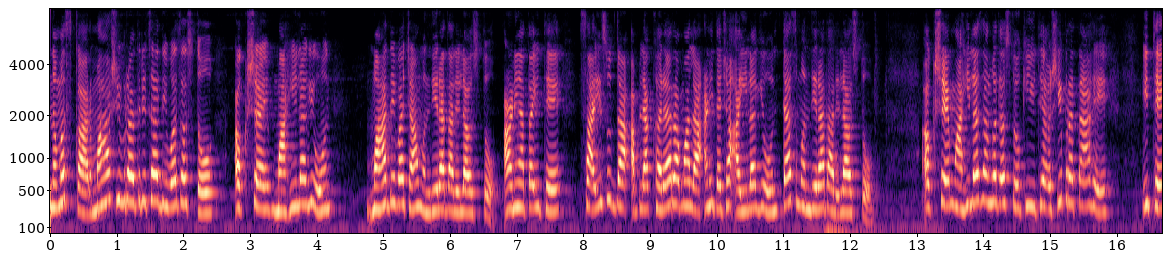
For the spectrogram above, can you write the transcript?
नमस्कार महाशिवरात्रीचा दिवस असतो. अक्षय माहीला घेऊन महादेवाच्या मंदिरात आलेला असतो. आणि आता इथे साईसुद्धा आपल्या खऱ्या रमाला आणि त्याच्या आईला घेऊन त्याच मंदिरात आलेला असतो. अक्षय माहीला सांगत असतो की इथे अशी प्रथा आहे. इथे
